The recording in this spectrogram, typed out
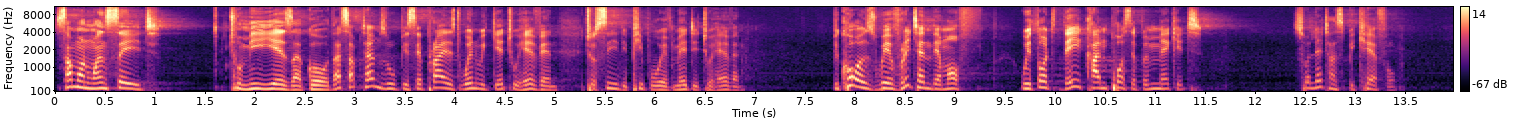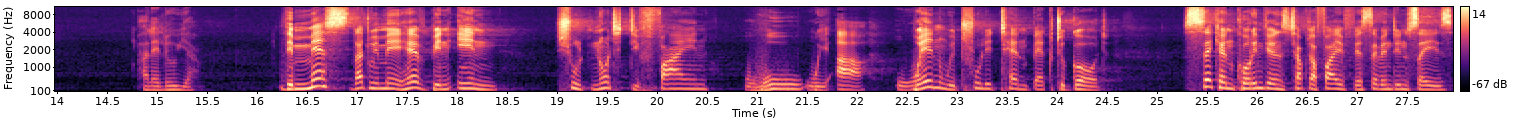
Someone once said to me years ago that sometimes we'll be surprised when we get to heaven to see the people who have made it to heaven. Because we have written them off. We thought they can't possibly make it. So let us be careful. Hallelujah. The mess that we may have been in should not define who we are when we truly turn back to God. Second Corinthians chapter 5 verse 17 says,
